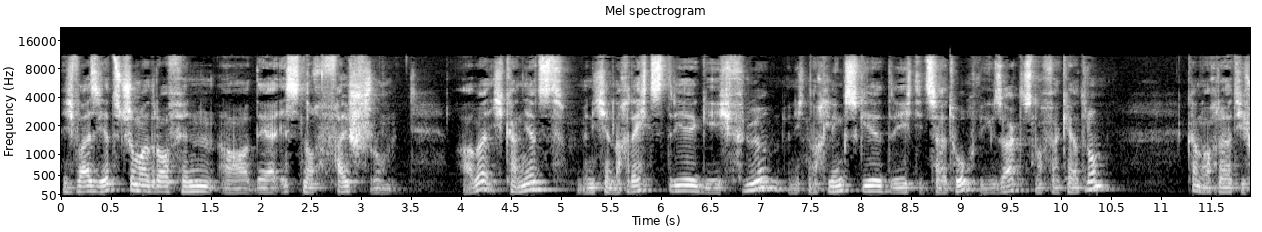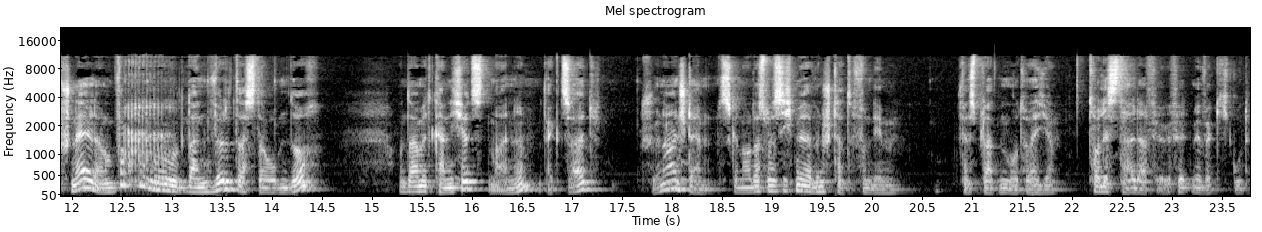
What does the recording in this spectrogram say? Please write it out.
Ich weise jetzt schon mal darauf hin, äh, der ist noch falsch rum. Aber ich kann jetzt, wenn ich hier nach rechts drehe, gehe ich früher. Wenn ich nach links gehe, drehe ich die Zeit hoch. Wie gesagt, ist noch verkehrt rum kann auch relativ schnell, dann, dann wird das da oben durch. Und damit kann ich jetzt meine Wegzeit schön einstellen. Das ist genau das, was ich mir erwünscht hatte von dem Festplattenmotor hier. Tolles Teil dafür, gefällt mir wirklich gut.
